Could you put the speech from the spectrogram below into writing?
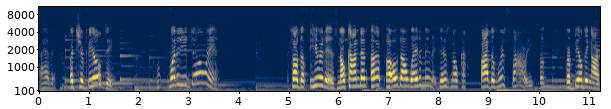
I haven't. But you're building. What are you doing? So the, here it is. No condom up. Hold on. Wait a minute. There's no con- Father. We're sorry for for building our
